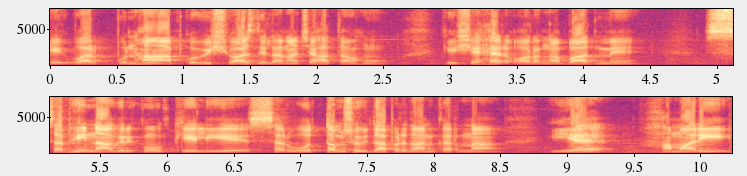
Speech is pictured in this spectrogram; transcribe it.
एक बार पुनः आपको विश्वास दिलाना चाहता हूँ कि शहर औरंगाबाद में सभी नागरिकों के लिए सर्वोत्तम सुविधा प्रदान करना यह हमारी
